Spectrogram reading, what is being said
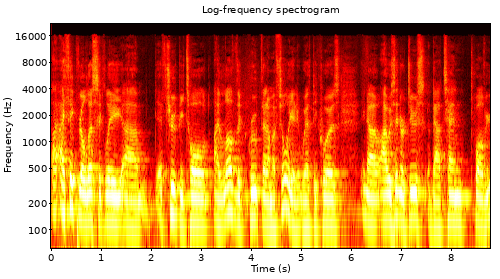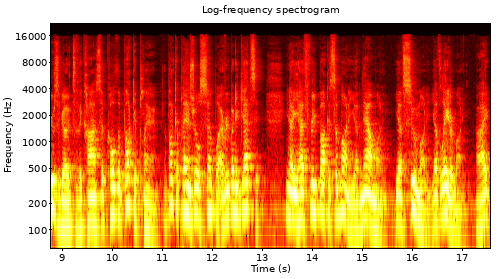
I, I, think realistically, um, if truth be told, I love the group that I'm affiliated with because, you know, I was introduced about 10, 12 years ago to the concept called the bucket plan. The bucket plan is real simple. Everybody gets it. You know, you have three buckets of money. You have now money, you have soon money, you have later money. Right?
